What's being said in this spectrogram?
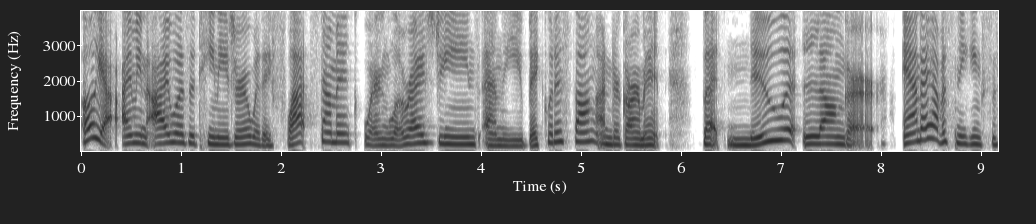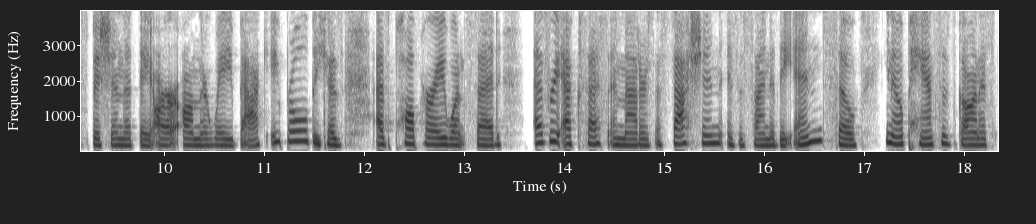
Oh, yeah. I mean, I was a teenager with a flat stomach, wearing low rise jeans and the ubiquitous thong undergarment but no longer. And I have a sneaking suspicion that they are on their way back, April, because as Paul Poiret once said, every excess in matters of fashion is a sign of the end. So, you know, pants have gone as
